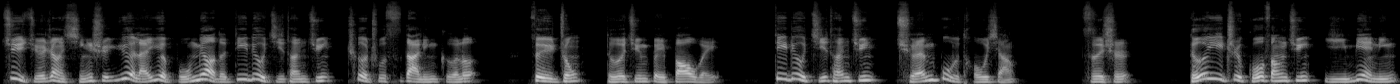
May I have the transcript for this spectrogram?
拒绝让形势越来越不妙的第六集团军撤出斯大林格勒，最终德军被包围，第六集团军全部投降。此时，德意志国防军已面临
